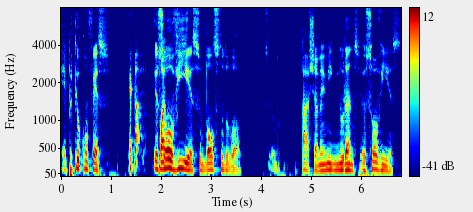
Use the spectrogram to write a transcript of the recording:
É porque eu confesso, Epá, eu pode- só ouvi esse, o Bolso do Ball. Pá, chamei-me ignorante, eu só ouvi esse.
